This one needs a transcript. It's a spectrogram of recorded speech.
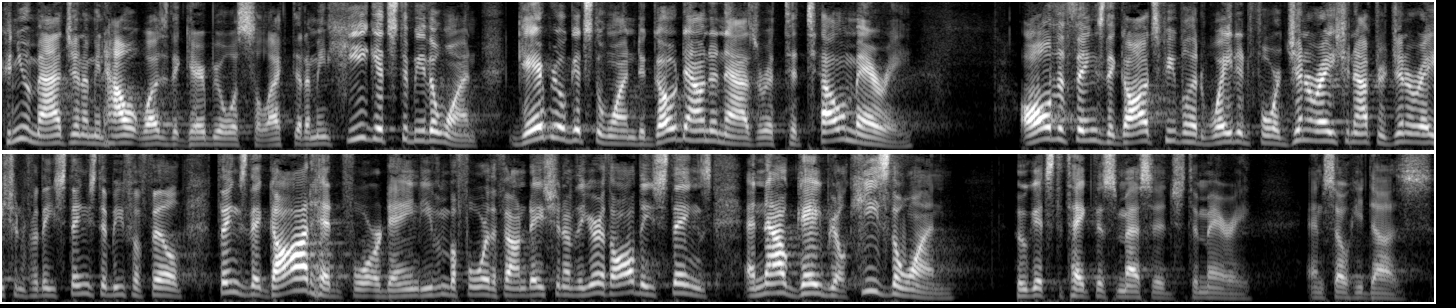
Can you imagine, I mean, how it was that Gabriel was selected? I mean, he gets to be the one, Gabriel gets the one to go down to Nazareth to tell Mary all the things that God's people had waited for generation after generation for these things to be fulfilled, things that God had foreordained even before the foundation of the earth, all these things. And now Gabriel, he's the one who gets to take this message to Mary. And so he does.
